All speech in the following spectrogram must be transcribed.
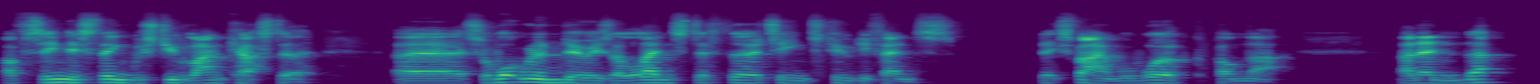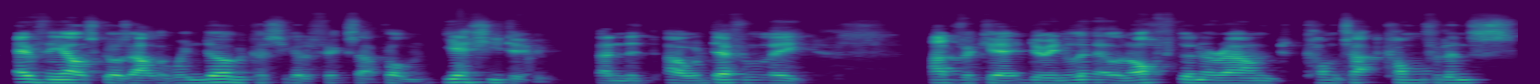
I've seen this thing with Stu Lancaster. Uh, so what we're going to do is a Leinster 13-2 defence. It's fine. We'll work on that. And then that, everything else goes out the window because you've got to fix that problem. Yes, you do. And I would definitely advocate doing little and often around contact confidence,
